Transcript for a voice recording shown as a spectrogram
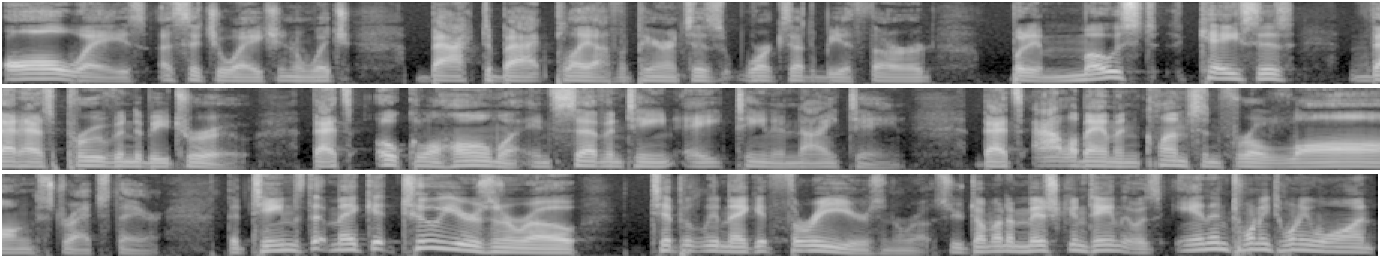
always a situation in which back to back playoff appearances works out to be a third. But in most cases, that has proven to be true. That's Oklahoma in 17, 18, and 19. That's Alabama and Clemson for a long stretch there. The teams that make it two years in a row typically make it three years in a row. So you're talking about a Michigan team that was in in 2021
